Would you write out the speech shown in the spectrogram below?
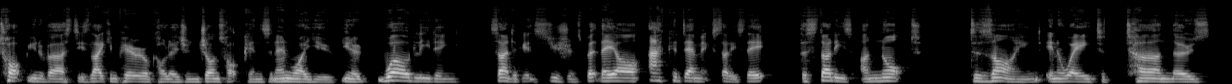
top universities like Imperial College and Johns Hopkins and NYU, you know, world leading scientific institutions, but they are academic studies. They the studies are not designed in a way to turn those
